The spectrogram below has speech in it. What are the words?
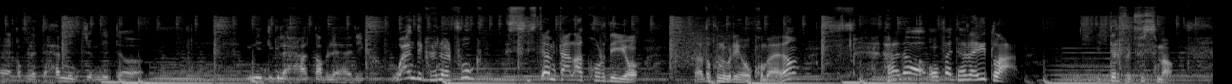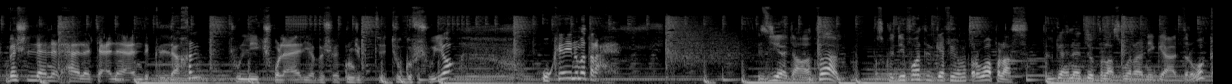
هاي قفله تاعها منين منين تقلعها الطابله هذيك؟ وعندك هنا الفوق ال système تاع l'accordéon هذوك نوريهوكم هذا. هذا en fait هذا يطلع. يترفد في السماء. باش لهنا الحالة تعلى عندك الداخل توليك شغل عاليه باش تنجم توقف شوية. وكاين مطرح. زيادة فاهم؟ parce que des fois تلقى فيهم 3 places تلقى هنا deux places وين راني قاعد دروك.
